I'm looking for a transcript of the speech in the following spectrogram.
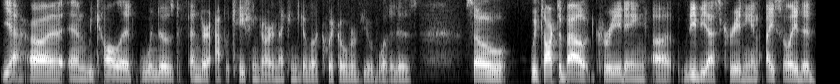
Yeah, uh, and we call it Windows Defender Application Guard, and I can give a quick overview of what it is. So we've talked about creating uh, VBS, creating an isolated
